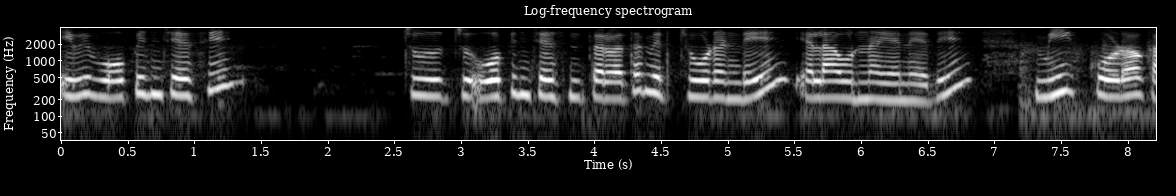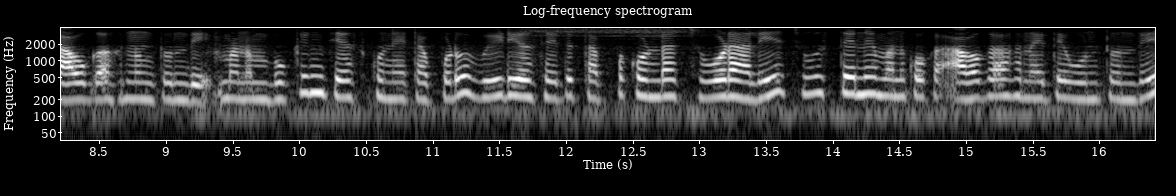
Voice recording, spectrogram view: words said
ఇవి ఓపెన్ చేసి చూ చూ ఓపెన్ చేసిన తర్వాత మీరు చూడండి ఎలా ఉన్నాయి అనేది. మీకు కూడా ఒక అవగాహన ఉంటుంది. మనం బుకింగ్ చేసుకునేటప్పుడు వీడియోస్ అయితే తప్పకుండా చూడాలి. చూస్తేనే మనకు ఒక అవగాహన అయితే ఉంటుంది.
